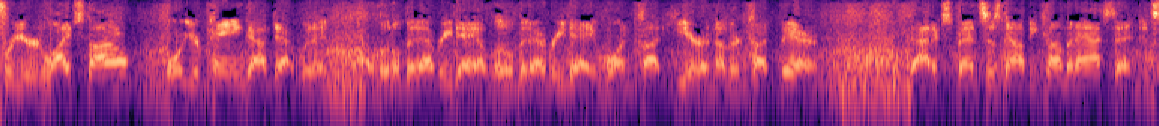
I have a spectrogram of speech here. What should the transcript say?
for your lifestyle or you're paying down debt with it. A little bit every day, a little bit every day. One cut here, another cut there. That expense has now become an asset. It's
